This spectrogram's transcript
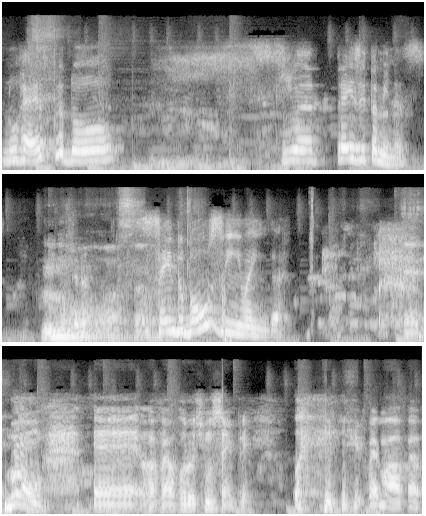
No resto, eu dou... é, Três vitaminas. Nossa. Sendo bonzinho ainda. Bom, é, o Rafael por último sempre. Foi mal, Rafael.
